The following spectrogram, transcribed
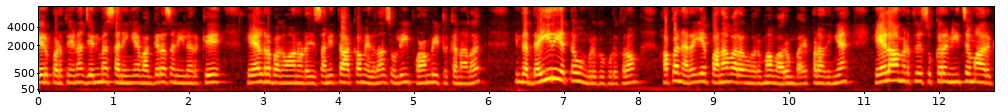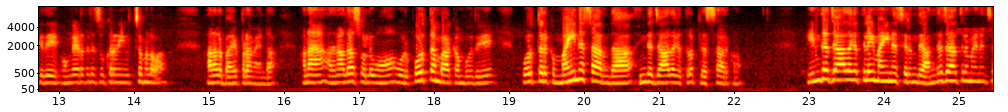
ஏற்படுத்தும். ஏன்னா ஜென்ம சனிங்க வக்கர சனியில் இருக்குது ஏழரை பகவானுடைய சனித்தாக்கம் இதெல்லாம் சொல்லி புலம்பிட்டு இருக்கனால இந்த தைரியத்தை உங்களுக்கு கொடுக்குறோம். அப்போ நிறைய பண வர வருமா? வரும். பயப்படாதீங்க. ஏழாம் இடத்துல சுக்கிரன் நீச்சமாக இருக்குது. உங்கள் இடத்துல சுக்கிரன் உச்சமல்லவா அதனால் பயப்பட வேண்டாம். ஆனால் அதனால தான் சொல்லுவோம் ஒரு பொருத்தம் பார்க்கும்போது ஒருத்தருக்கு மைனஸாக இருந்தால் இந்த ஜாதகத்தில் ப்ளஸ்ஸாக இருக்கணும். இந்த ஜாதகத்திலே மைனஸ் இருந்து அந்த ஜாதகத்தில் மைனஸ்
